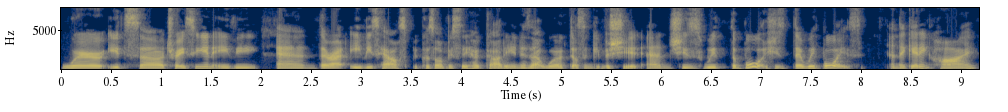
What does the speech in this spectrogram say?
where it's uh, Tracy and Evie, and they're at Evie's house because obviously her guardian is at work, doesn't give a shit, and she's with the boy. She's they're with boys, and they're getting high,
